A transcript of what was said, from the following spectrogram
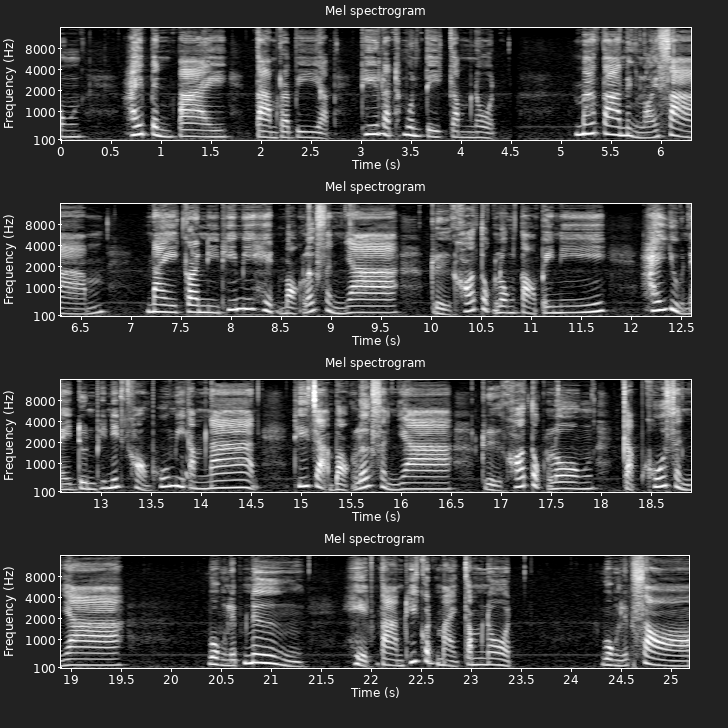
ง ให้เป็นไปตามระเบียบที่รัฐมนตรีกำหนด มาตรา 103 ในกรณีที่มีเหตุบอกเลิกสัญญา หรือข้อตกลงต่อไปนี้ ให้อยู่ในดุลพินิษของผู้มีอำนาจ ที่จะบอกเลิกสัญญา หรือข้อตกลงกับคู่สัญญา วงเล็บหนึ่งเหตุตามที่กฎหมายกำหนด วงเล็บสอง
